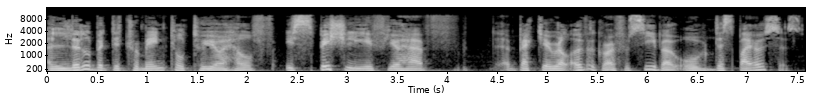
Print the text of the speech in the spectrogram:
a little bit detrimental to your health, especially if you have bacterial overgrowth or SIBO or dysbiosis.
